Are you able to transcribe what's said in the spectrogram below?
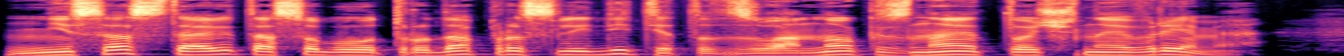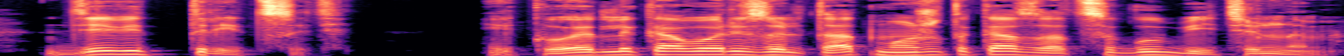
Не составит особого труда проследить этот звонок, зная точное время — 9.30. И кое для кого результат может оказаться губительным.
